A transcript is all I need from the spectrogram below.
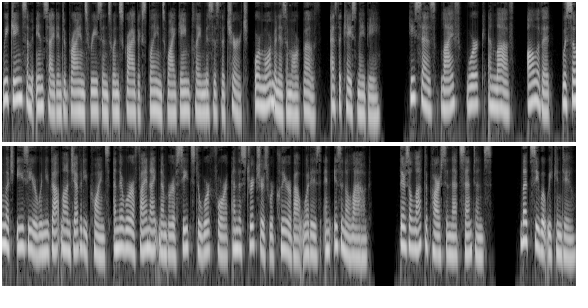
we gain some insight into Bryan's reasons when Scribe explains why gameplay misses the church, or Mormonism, or both, as the case may be. He says, life, work, and love, all of it, was so much easier when you got longevity points and there were a finite number of seats to work for and the strictures were clear about what is and isn't allowed. There's a lot to parse in that sentence. Let's see what we can do.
